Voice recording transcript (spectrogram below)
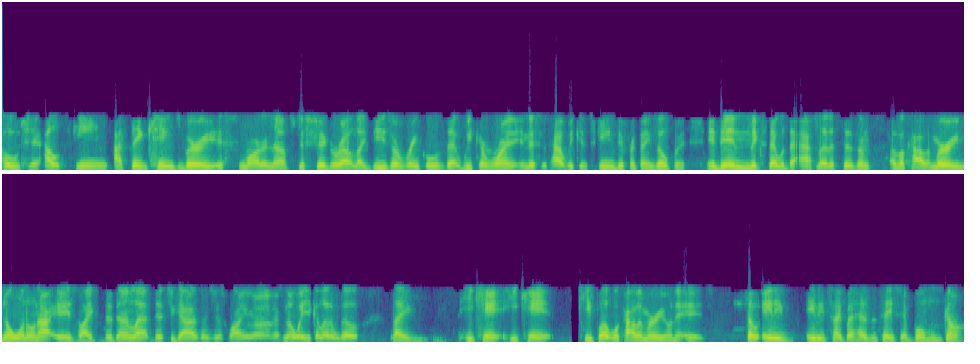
coached and out schemed, I think Kingsbury is smart enough to figure out like these are wrinkles that we can run and this is how we can scheme different things open. And then mix that with the athleticism of a Kyler Murray. No one on our edge like the Dunlap that you guys are just like, oh, there's no way you can let him go. Like he can't he can't keep up with Kyler Murray on the edge. So any any type of hesitation, boom, he's gone.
